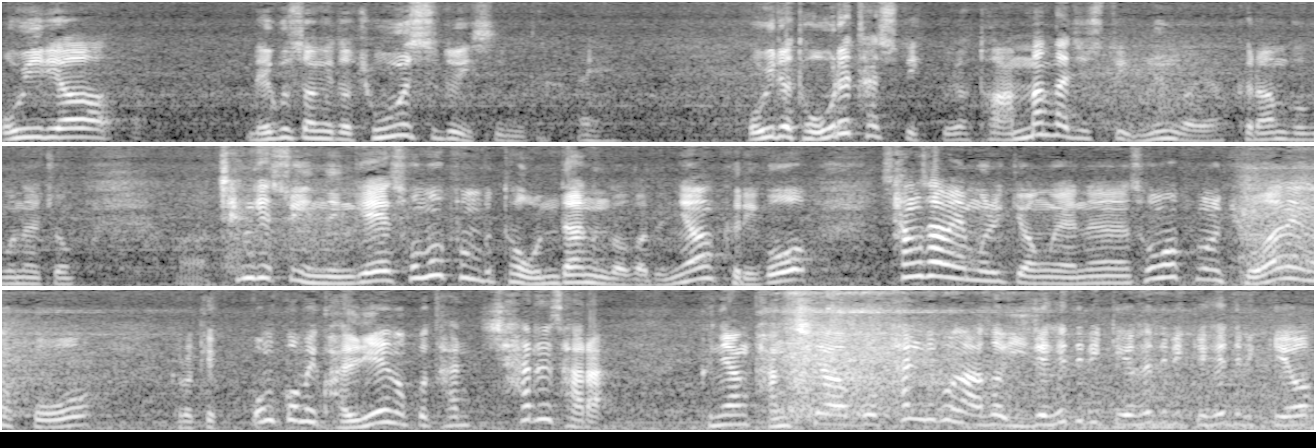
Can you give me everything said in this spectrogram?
오히려 내구성이 더 좋을 수도 있습니다. 네. 오히려 더 오래 탈 수도 있고요. 더 안 망가질 수도 있는 거예요. 그런 부분을 좀 어, 챙길 수 있는 게 소모품부터 온다는 거거든요. 그리고 상사 매물일 경우에는 소모품을 교환해 놓고 그렇게 꼼꼼히 관리해 놓고 단 차를 사라. 그냥 방치하고 팔리고 나서 이제 해드릴게요, 해드릴게요, 해드릴게요.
